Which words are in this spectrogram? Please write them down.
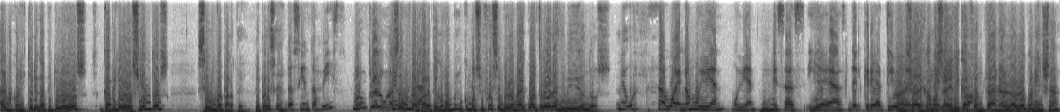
Almas con Historia capítulo 2, capítulo 200, segunda parte. ¿Le parece? 200 bis. No, claro, una Me segunda gusta. parte, como, como si fuese un programa de cuatro horas dividido en dos. Me gusta, bueno, muy bien, muy bien. Esas ideas del creativo. ¿Mm? ya del- dejamos del a Erika. Fontana, lo hablo con ella,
